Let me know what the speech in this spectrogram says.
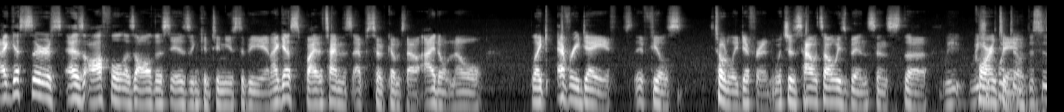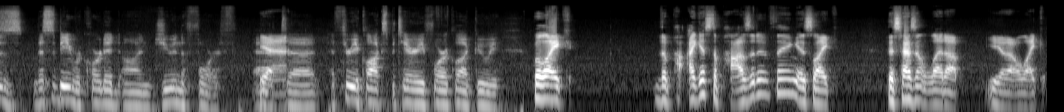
i guess there's as awful as all this is and continues to be and i guess by the time this episode comes out i don't know like every day it- feels totally different which is how it's always been since the We, we should Quarantine. point out this is this is being recorded on June the fourth. At, Yeah. Uh, at three o'clock Spiteri, four o'clock Gooey. But like the I guess the positive thing is like this hasn't let up, you know, like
